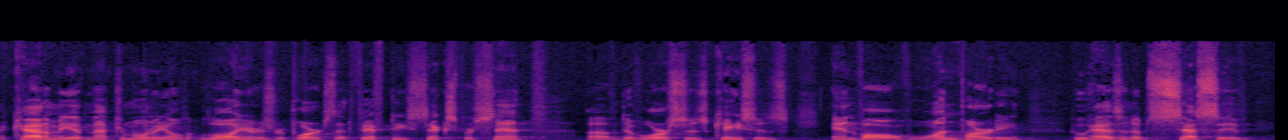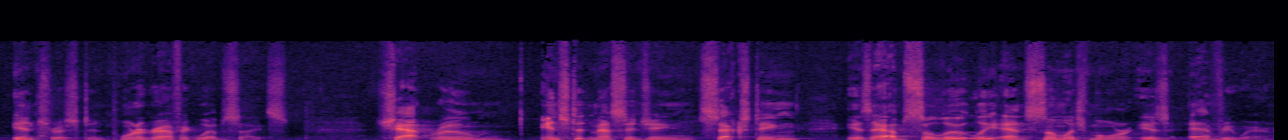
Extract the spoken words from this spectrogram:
Academy of Matrimonial Lawyers reports that 56% of divorces cases involve one party who has an obsessive interest in pornographic websites. Chat room, instant messaging, sexting is absolutely and so much more is everywhere.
